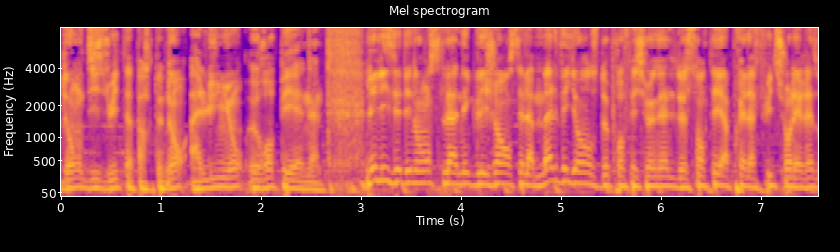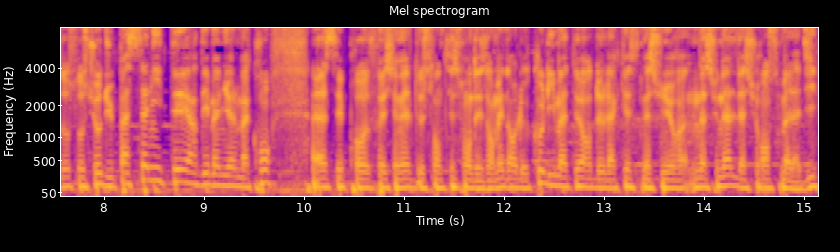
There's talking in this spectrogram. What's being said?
dont 18 appartenant à l'Union européenne. L'Élysée dénonce la négligence et la malveillance de professionnels de santé après la fuite sur les réseaux sociaux du pass sanitaire d'Emmanuel Macron. Euh, ces professionnels de santé sont désormais dans le collimateur de la Caisse nationale d'assurance maladie.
